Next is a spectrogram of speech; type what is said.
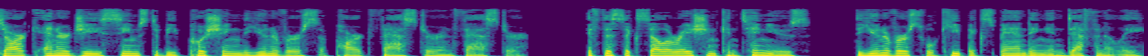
dark energy seems to be pushing the universe apart faster and faster. If this acceleration continues, the universe will keep expanding indefinitely,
